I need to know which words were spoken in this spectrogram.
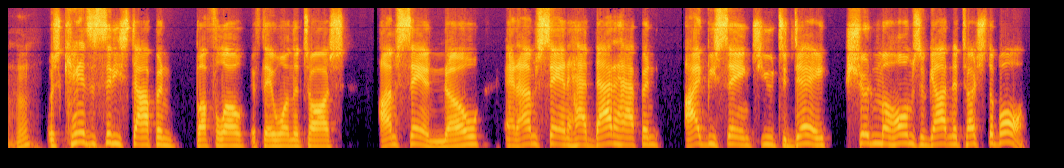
Mm-hmm. Was Kansas City stopping Buffalo if they won the toss? I'm saying no. And I'm saying, had that happened, I'd be saying to you today, shouldn't Mahomes have gotten to touch the ball?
